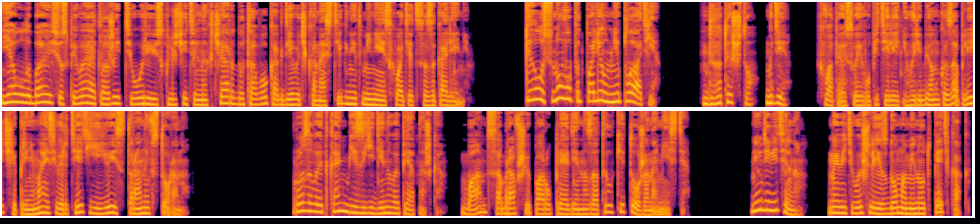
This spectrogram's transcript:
Я улыбаюсь, успевая отложить теорию исключительных чар до того, как девочка настигнет меня и схватится за колени. «Тео снова подпалил мне платье!» «Да ты что? Где?» Хватаю своего пятилетнего ребенка за плечи, принимаясь вертеть ее из стороны в сторону. Розовая ткань без единого пятнышка. Бант, собравший пару прядей на затылке, тоже на месте. Неудивительно. Мы ведь вышли из дома минут пять как.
